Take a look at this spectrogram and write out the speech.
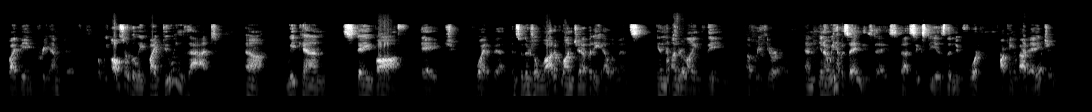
by being preemptive. But we also believe by doing that, uh, we can stave off age quite a bit. And so there's a lot of longevity elements in the Absolutely. underlying theme of Recuro. And, you know, we have a saying these days uh, 60 is the new 40, talking about Absolutely. age.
